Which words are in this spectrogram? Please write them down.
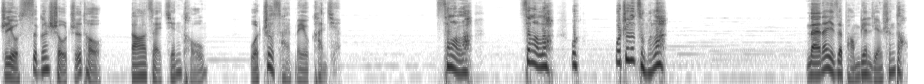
只有四根手指头搭在肩头，我这才没有看见。三姥姥，三姥姥，我我这是怎么了？奶奶也在旁边连声道。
